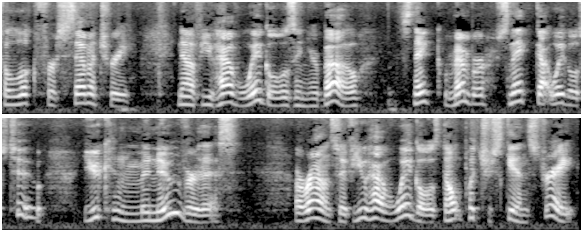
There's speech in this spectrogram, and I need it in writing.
to look for symmetry now, if you have wiggles in your bow, snake, remember, snake got wiggles too, you can maneuver this around. So if you have wiggles, don't put your skin straight.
